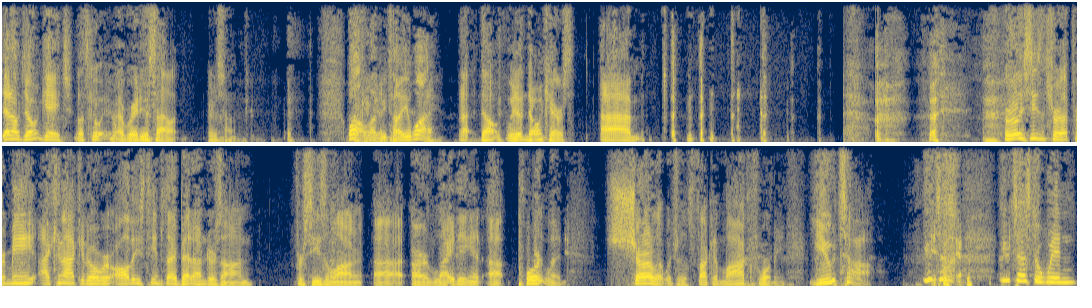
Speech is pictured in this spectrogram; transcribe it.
Deno, don't engage. Let's go. Uh, radio silent. Radio silent. Well, Okay, let good. me tell you why. Uh, no, we don't, no one cares. Um, early season for me, I cannot get over all these teams that I bet unders on for season long uh, are lighting it up. Portland, Charlotte, which was a fucking lock for me. Utah, Utah, Utah has to win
